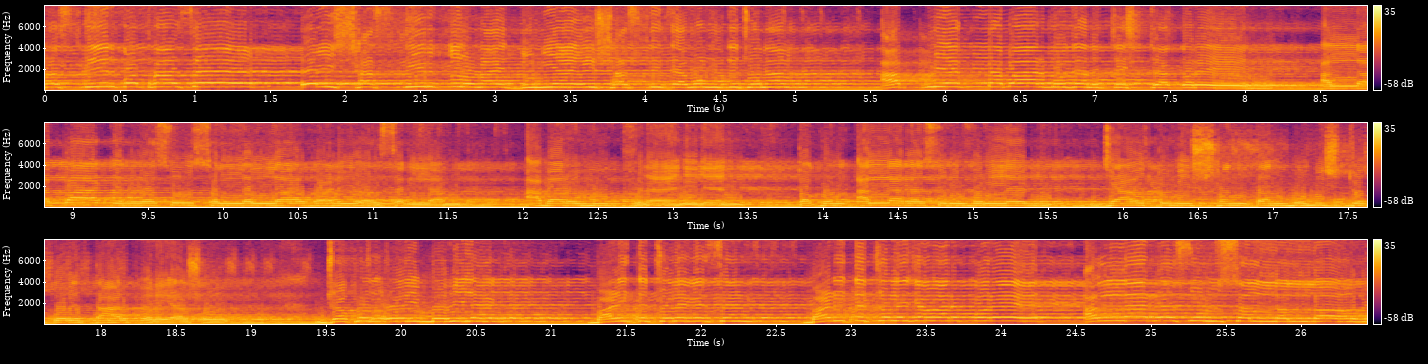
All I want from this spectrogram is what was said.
শাস্তির কথা আছে ওই শাস্তির তুলনায় দুনিয়ায় এই শাস্তি তেমন কিছু না। আপনি একটা বার বোঝার চেষ্টা করেন, আল্লাহ পাকের রাসূল ওয়াসাল্লাম আবারও মুখ ফিরায় নিলেন। তখন আল্লাহ রাসূল বললেন, যাও তুমি সন্তান ভূমিষ্ঠ করে তারপরে আসো। যখন ওই মহিলা বাড়িতে চলে গেছেন, বাড়িতে চলে যাওয়ার পরে আল্লাহ রাসূল সাল্লাল্লাহু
